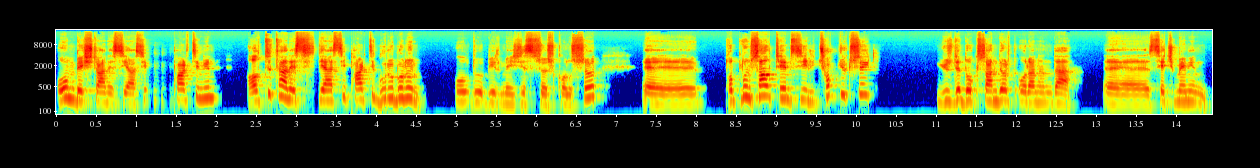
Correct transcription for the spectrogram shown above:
15 tane siyasi partinin 6 tane siyasi parti grubunun olduğu bir meclis söz konusu. E, toplumsal temsili çok yüksek. %94 oranında e, seçmenin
